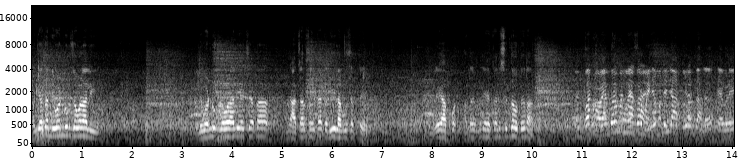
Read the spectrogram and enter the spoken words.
म्हणजे आता निवडणूक जवळ आली. निवडणूक जवळ आली याची आता म्हणजे आचारसंहिता कधीही लागू शकते. हे आपण आता म्हणजे ह्याच्याने सिद्ध होतं ना. पण नोव्हेंबर महिन्यामध्ये जे आंदोलन झालं त्यावेळी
